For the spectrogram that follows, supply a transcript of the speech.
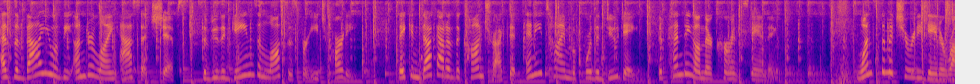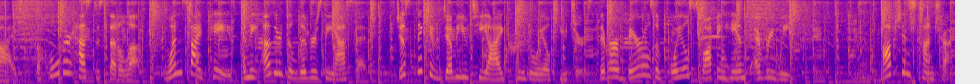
As the value of the underlying asset shifts, so do the gains and losses for each party. They can duck out of the contract at any time before the due date, depending on their current standing. Once the maturity date arrives, the holder has to settle up. One side pays and the other delivers the asset. Just think of WTI crude oil futures. There are barrels of oil swapping hands every week. Options contract.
